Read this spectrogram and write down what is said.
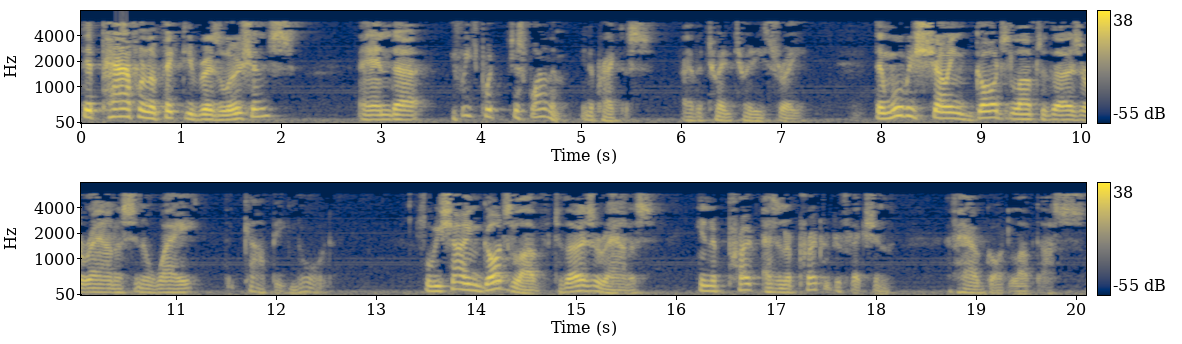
They're powerful and effective resolutions, and uh, if we put just one of them into practice over 2023, then we'll be showing God's love to those around us in a way that can't be ignored. We'll be showing God's love to those around us as an appropriate reflection of how God loved us.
